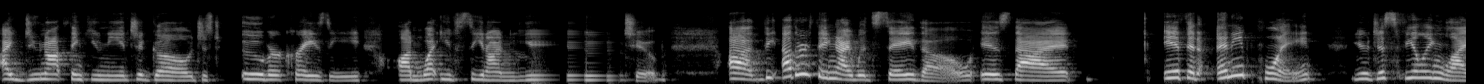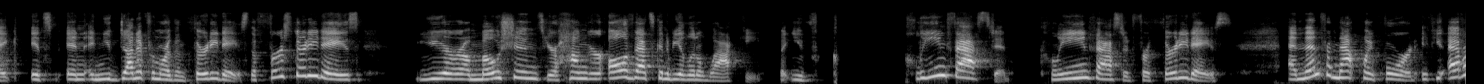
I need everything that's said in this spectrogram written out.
I do not think you need to go just uber crazy on what you've seen on YouTube. Uh, the other thing I would say though is that if at any point you're just feeling like it's and, and you've done it for more than 30 days, the first 30 days, your emotions, your hunger, all of that's going to be a little wacky, but you've clean fasted, clean fasted for 30 days. And then from that point forward, if you ever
